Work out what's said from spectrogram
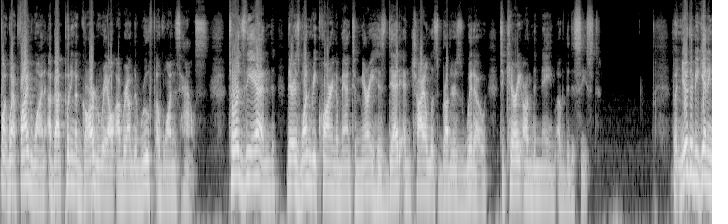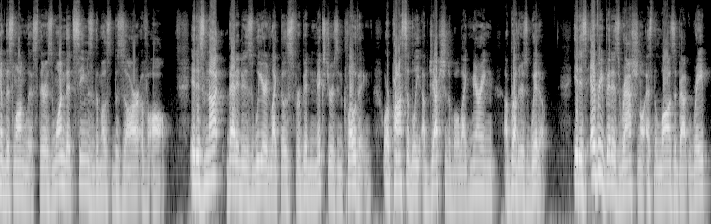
find one about putting a guardrail around the roof of one's house. Towards the end, there is one requiring a man to marry his dead and childless brother's widow to carry on the name of the deceased. But near the beginning of this long list, there is one that seems the most bizarre of all. It is not that it is weird like those forbidden mixtures in clothing, or possibly objectionable like marrying a brother's widow. It is every bit as rational as the laws about rape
